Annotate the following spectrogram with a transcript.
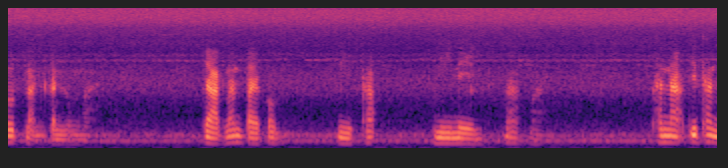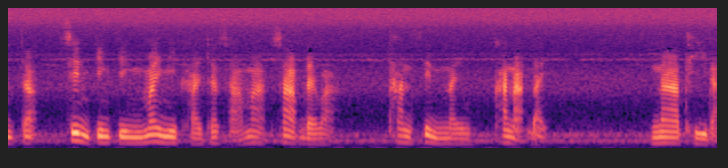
ลดหลั่นกันลงมา จากนั้นไปก็มีพระมีเนนมากมาย ขณะที่ท่านจะสิ้นจริง ๆ ไม่มีใครจะสามารถทราบได้ว่า ท่านสิ้นในขณะใด นาทีใด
